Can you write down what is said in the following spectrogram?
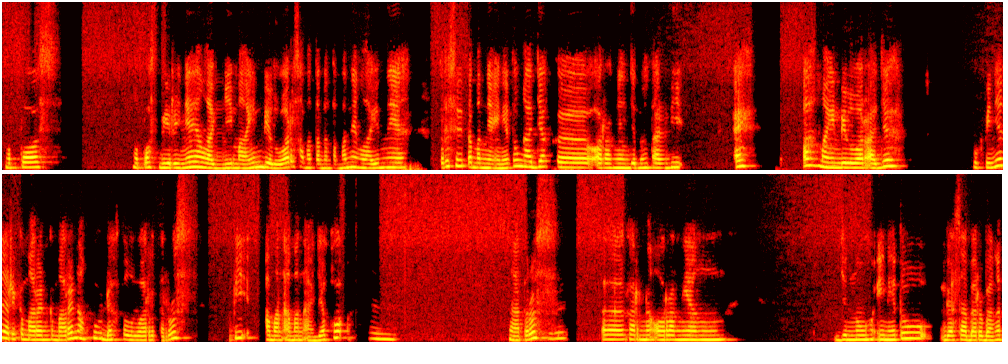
ngepost ngepost dirinya yang lagi main di luar sama teman-teman yang lainnya. Terus si temennya ini tuh ngajak ke orang yang jenuh tadi, eh, ah main di luar aja. Buktinya dari kemarin-kemarin aku udah keluar terus, tapi aman-aman aja kok. Hmm. Nah terus uh, karena orang yang jenuh ini tuh gak sabar banget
